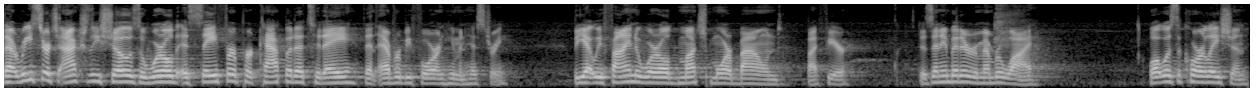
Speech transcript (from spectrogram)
that research actually shows the world is safer per capita today than ever before in human history. But yet we find a world much more bound by fear. Does anybody remember why? What was the correlation?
